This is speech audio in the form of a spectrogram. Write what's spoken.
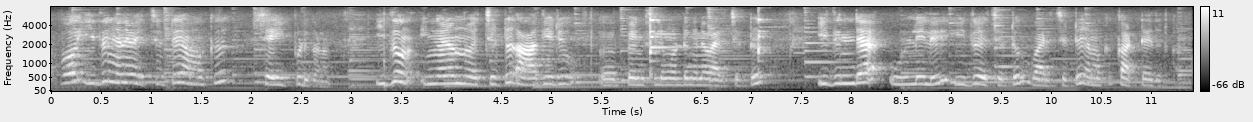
അപ്പോൾ ഇതിങ്ങനെ വെച്ചിട്ട് നമുക്ക് ഷേപ്പ് എടുക്കണം. ഇത് ഇങ്ങനെ ഒന്ന് വെച്ചിട്ട് ആദ്യം ഒരു പെൻസിലും കൊണ്ട് ഇങ്ങനെ വരച്ചിട്ട് ഇതിന്റെ ഉള്ളിൽ ഇത് വെച്ചിട്ട് വരച്ചിട്ട് നമുക്ക് കട്ട് ചെയ്തെടുക്കണം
